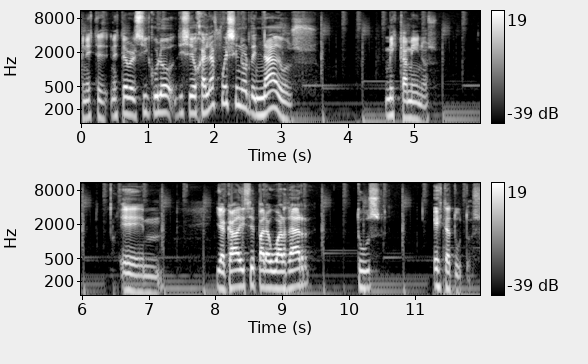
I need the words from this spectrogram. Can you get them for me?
en este, en este versículo, dice, ojalá fuesen ordenados mis caminos. Em, y acá dice, para guardar tus estatutos.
